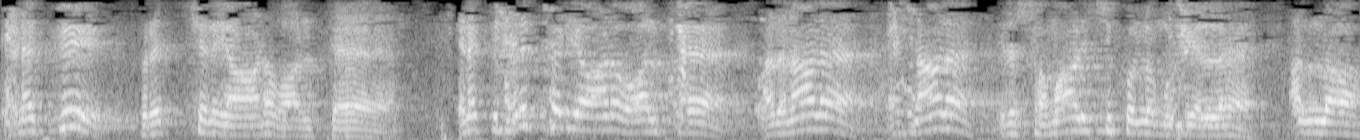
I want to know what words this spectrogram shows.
எனக்கு பிரச்சனையான வாழ்க்கை. எனக்கு நெருக்கடியான வாழ்க்கை. அதனால என்னால இதை சமாளிச்சு கொள்ள முடியல. அல்லா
